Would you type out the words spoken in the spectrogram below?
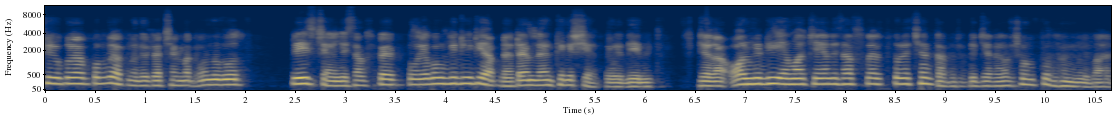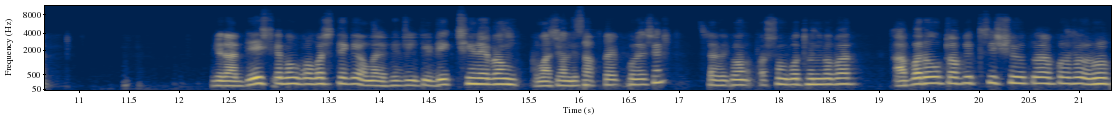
শুরু করার পূর্বে আপনাদের কাছে আমার অনুরোধ প্লিজ চ্যানেলটি সাবস্ক্রাইব করুন এবং ভিডিওটি আপনার টাইমলাইন থেকে শেয়ার করে দিন। যারা অলরেডি আমার চ্যানেলে সাবস্ক্রাইব করেছেন, তাদেরকে জানাই অসংখ্য ধন্যবাদ। যারা দেশ এবং প্রবাস থেকে আমার ভিডিওটি দেখছেন এবং আমার চ্যানেলটি সাবস্ক্রাইব করেছেন, তাদেরকে অসংখ্য ধন্যবাদ। আবারও টপিকটি শুরু করার পূর্বে অনুরোধ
